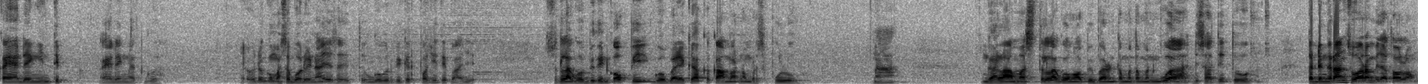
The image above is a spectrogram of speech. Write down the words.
Kayak ada yang ngintip kayak ada yang ngeliat gue ya udah gue masa bodohin aja saat itu. Gue berpikir positif aja. Setelah gue bikin kopi gue balik ke kamar nomor 10 nah nggak lama setelah gue ngopi bareng teman-teman gue di saat itu kedengeran suara minta tolong.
